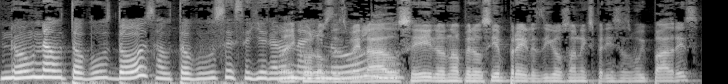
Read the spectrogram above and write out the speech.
no un autobús, dos autobuses se llegaron ahí. ahí con los no, desvelados, sí, no, no, pero siempre les digo, son experiencias muy padres.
